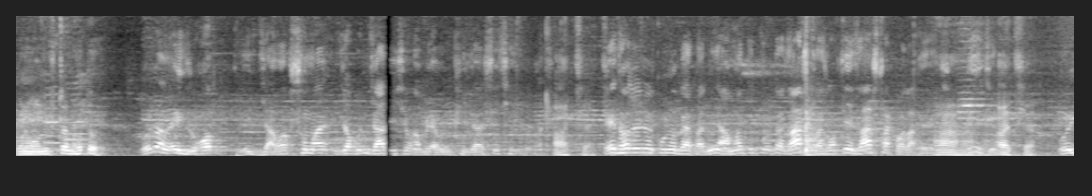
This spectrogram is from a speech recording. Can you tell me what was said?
কোনো অনুষ্ঠান হতো? ওরা এই রথ এই যাওয়ার সময় যখন যাচ্ছি আমরা যখন ফিরে সেই ব্যাপার। আচ্ছা। এ ধরনের কোনো ব্যাপার নেই। আমাদের তো ওটা রাস্তা রথের রাস্তা করা হয়েছে হ্যাঁ হ্যাঁ বুঝেছে আচ্ছা। ওই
